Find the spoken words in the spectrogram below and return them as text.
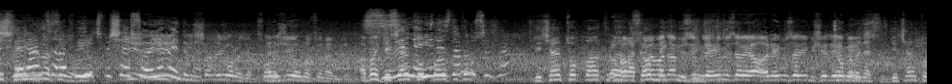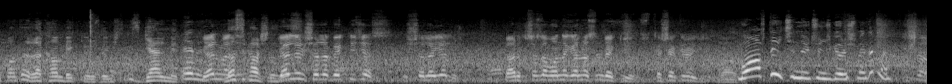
işveren tarafı hiçbir şey söylemedi mi? İnşallah iyi olacak. Sonucu iyi olması önemli. Ama Sizin lehinizde mi bu sefer? Geçen toplantıda Rakam rakam, söylemeden bekliyoruz bizim demiştiniz. lehimize veya aleyhimize diye bir şey Çok diyemeyiz. affedersiniz. Geçen toplantıda rakam bekliyoruz demiştiniz. Gelmedi. Evet. Gelmedi. Nasıl karşıladınız? Gelir inşallah bekleyeceğiz. İnşallah gelir. Yani kısa zamanda gelmesini bekliyoruz. Teşekkür ediyorum. Bu hafta içinde üçüncü görüşme değil mi? İnşallah.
